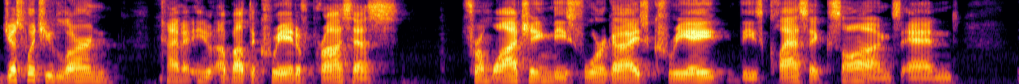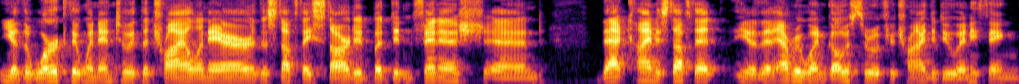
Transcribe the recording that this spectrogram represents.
just what you learn kind of you know, about the creative process from watching these four guys create these classic songs and you know the work that went into it the trial and error the stuff they started but didn't finish and that kind of stuff that you know that everyone goes through if you're trying to do anything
